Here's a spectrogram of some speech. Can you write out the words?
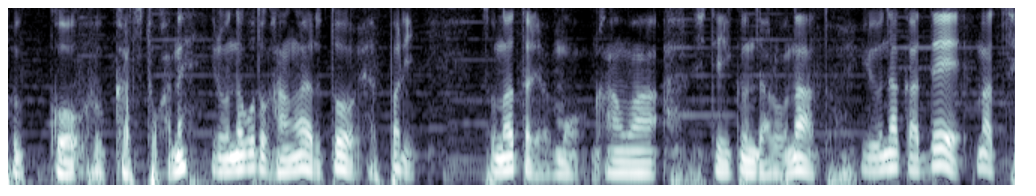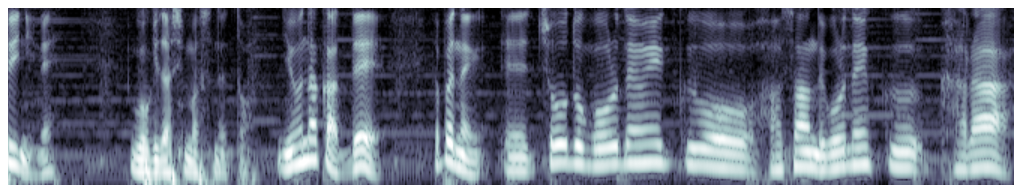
復興復活とかねいろんなことを考えるとやっぱりそのあたりはもう緩和していくんだろうなという中で、まあ、ついにね動き出しますねという中でっぱりね、えー、ちょうどゴールデンウィークを挟んでゴールデンウィークから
